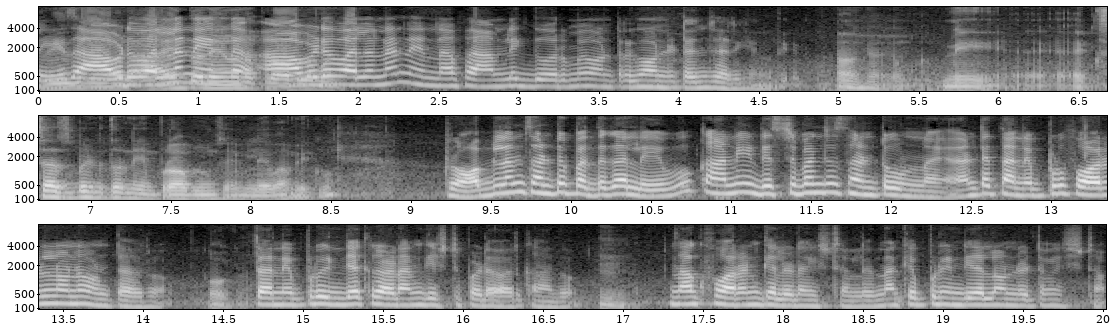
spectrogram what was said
లేదు ఆవిడ వల్ల నేను ఆవిడ వలన నేను నా ఫ్యామిలీకి దూరమే ఒంటరిగా ఉండటం జరిగింది. మీ ఎక్స్ హస్బెండ్తో ఏం ప్రాబ్లమ్స్ ఏం లేవా మీకు? ప్రాబ్లమ్స్ అంటూ పెద్దగా లేవు కానీ డిస్టర్బెన్సెస్ అంటూ ఉన్నాయి. అంటే తను ఎప్పుడు foreign లోనే ఉంటారు. తను ఎప్పుడు ఇండియాకి రావడానికి ఇష్టపడేవారు కాదు. నాకు ఫారెన్కి వెళ్ళడం ఇష్టం లేదు. నాకు ఎప్పుడు ఇండియాలో ఉండటం ఇష్టం.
